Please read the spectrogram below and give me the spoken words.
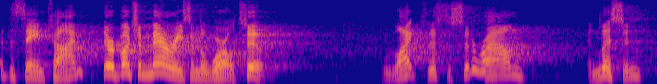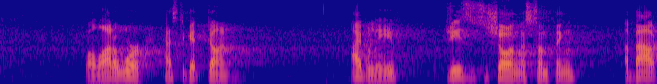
At the same time, there are a bunch of Marys in the world, too, who like just to sit around and listen while a lot of work has to get done. I believe Jesus is showing us something about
